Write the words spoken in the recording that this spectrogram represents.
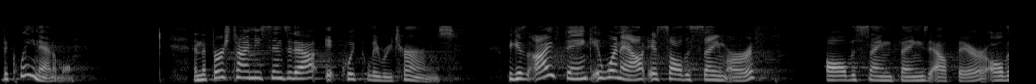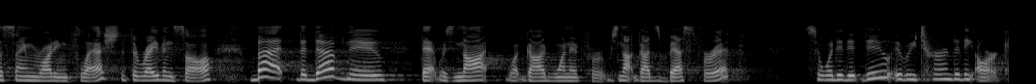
the clean animal. And the first time he sends it out, it quickly returns. Because I think it went out, it saw the same earth, all the same things out there, all the same rotting flesh that the raven saw. But the dove knew that was not what God wanted for it, it was not God's best for it. So what did it do? It returned to the ark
